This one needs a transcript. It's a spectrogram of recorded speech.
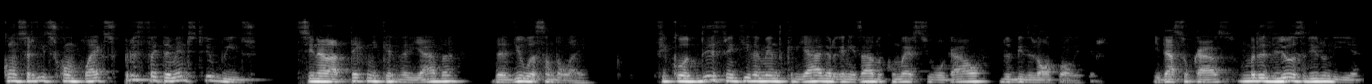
com serviços complexos perfeitamente distribuídos, destinado à técnica variada da violação da lei. Ficou definitivamente criado e organizado o comércio legal de bebidas alcoólicas. E dá-se o caso, maravilhoso de ironia,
